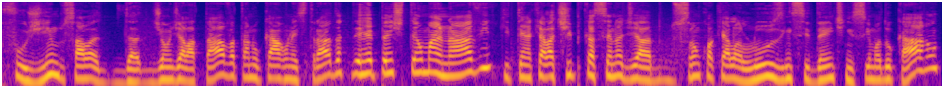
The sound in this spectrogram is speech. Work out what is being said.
fugindo sala da- de onde ela tava, tá no carro na estrada. De repente tem uma nave que tem aquela típica cena de abdução com aquela luz incidente em cima do carro.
